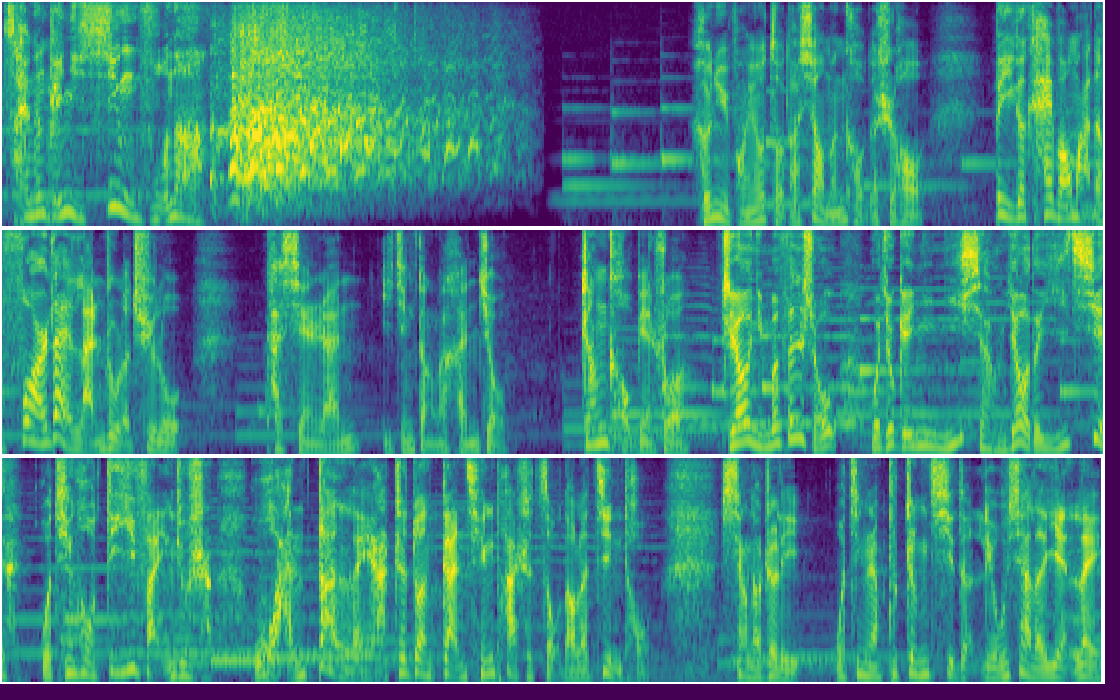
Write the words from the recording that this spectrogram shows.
才能给你幸福呢？和女朋友走到校门口的时候，被一个开宝马的富二代拦住了去路。他显然已经等了很久。张口便说：“只要你们分手，我就给你你想要的一切。”我听后第一反应就是完蛋了呀，这段感情怕是走到了尽头。想到这里，我竟然不争气的流下了眼泪，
